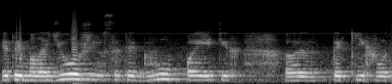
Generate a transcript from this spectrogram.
этой молодежью, с этой группой этих таких вот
